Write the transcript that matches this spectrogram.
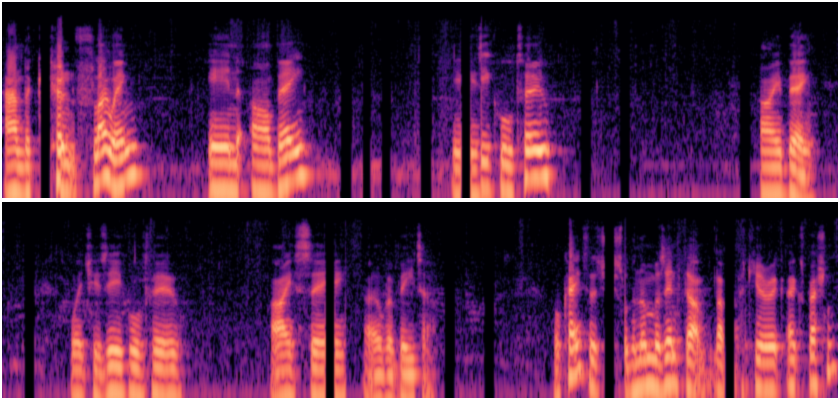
And the current flowing in RB is equal to IB, which is equal to IC over beta. Okay, so let's just put the numbers in for that, that particular expression.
